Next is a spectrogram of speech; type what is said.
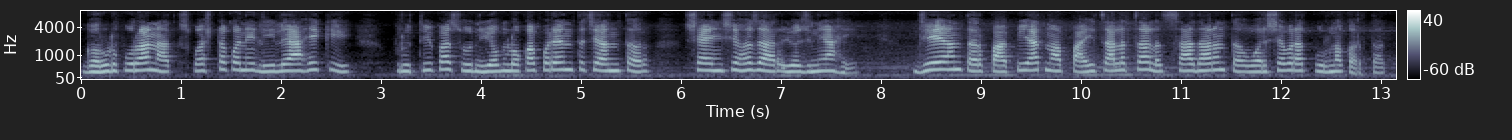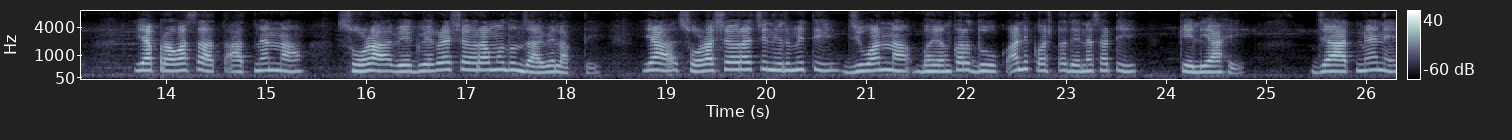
गरुड पुराणात स्पष्टपणे लिहिले आहे की पृथ्वीपासून यमलोकापर्यंतचे अंतर शहाऐंशी हजार योजने आहे. जे अंतर पापी आत्मा पायी चालत चालत साधारणतः वर्षभरात पूर्ण करतात. या प्रवासात आत्म्यांना सोळा वेगवेगळ्या शहरामधून जावे लागते. या सोळा शहराची निर्मिती जीवांना भयंकर दुःख आणि कष्ट देण्यासाठी केली आहे. ज्या आत्म्याने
